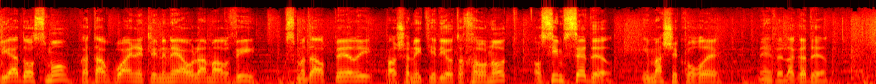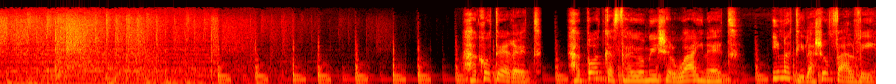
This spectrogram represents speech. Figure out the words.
ליעד אוסמו, כתב ynet לענייני העולם הערבי, וסמדר פרי, פרשנית ידיעות אחרונות, עושים סדר עם מה שקורה מעבר לגדר. הכותרת, הפודקאסט היומי של ynet עם עטילה שומפלבי.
